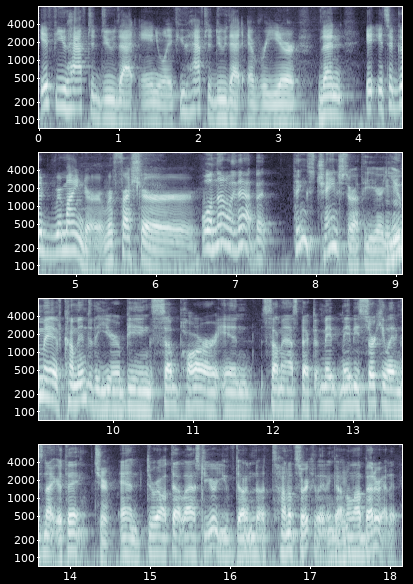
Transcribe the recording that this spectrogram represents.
if you have to do that annually, if you have to do that every year, then it, it's a good reminder, refresher. Well, not only that, but things change throughout the year. You may have come into the year being subpar in some aspect. Of, maybe, maybe circulating is not your thing. Sure. And throughout that last year, you've done a ton of circulating, gotten a lot better at it.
